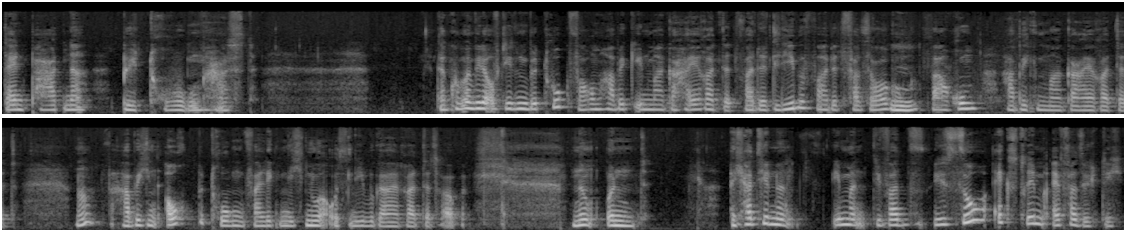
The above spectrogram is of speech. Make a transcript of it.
deinen Partner betrogen hast. Dann kommen wir wieder auf diesen Betrug. Warum habe ich ihn mal geheiratet? War das Liebe? War das Versorgung? Warum habe ich ihn mal geheiratet? Ne? Habe ich ihn auch betrogen, weil ich nicht nur aus Liebe geheiratet habe? Ne? Und ich hatte hier eine, jemand, die war die ist so extrem eifersüchtig.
